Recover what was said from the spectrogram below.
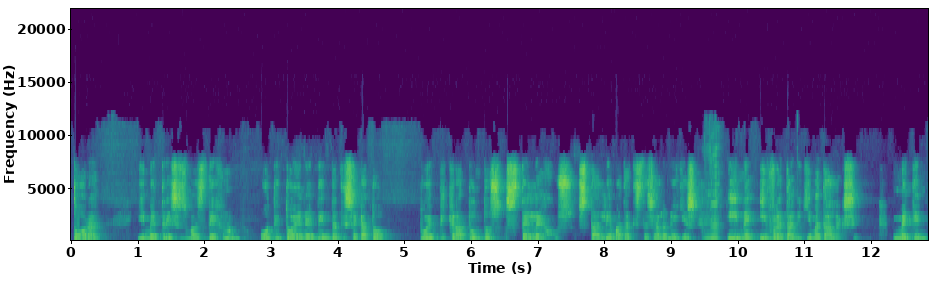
τώρα οι μετρήσεις μας δείχνουν ότι το 90% του επικρατούντος στελέχους στα λίμματα της Θεσσαλονίκης είναι η Βρετανική μετάλλαξη με την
